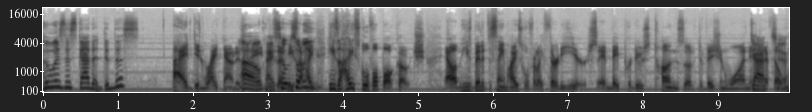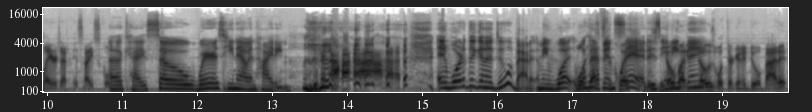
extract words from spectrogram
who is this guy that did this? I didn't write down his Oh, name. okay. He's, a, So- he's, so a high, he's a high school football coach. Um, he's been at the same high school for like 30 years, and they produce tons of Division One and Gotcha. NFL players out of his high school. Okay. So where is he now in hiding? and what are they going to do about it? I mean, what well, what has been said is is nobody anything, knows what they're going to do about it.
